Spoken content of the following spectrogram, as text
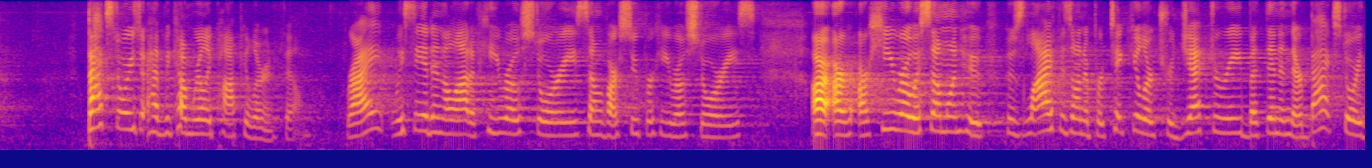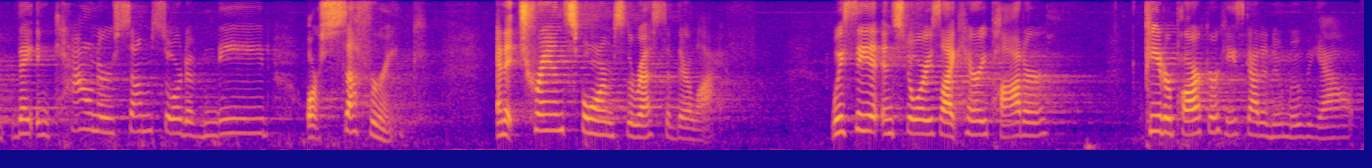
Backstories have become really popular in film, right? We see it in a lot of hero stories, some of our superhero stories. Our, our, our, hero is someone who, whose life is on a particular trajectory, but then in their backstory, they encounter some sort of need or suffering, and it transforms the rest of their life. We see it in stories like Harry Potter, Peter Parker, he's got a new movie out.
